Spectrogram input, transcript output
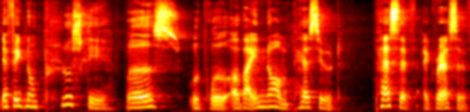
Jeg fik nogle pludselige vredesudbrud, og var enormt passivt, passive-aggressive.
